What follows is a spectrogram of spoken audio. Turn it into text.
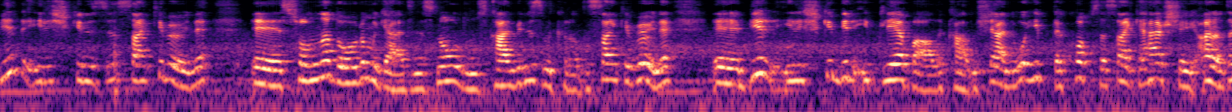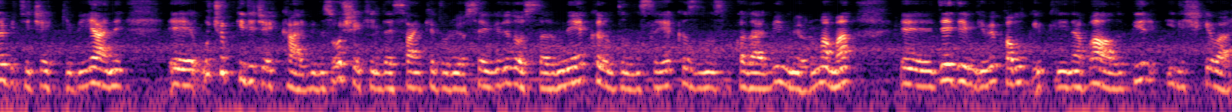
bir ilişkinizin sanki böyle e, sonuna doğru mu geldiniz? Ne oldunuz? Kalbiniz mi kırıldı? Sanki böyle e, bir ilişki bir ipliğe bağlı kalmış. Yani o ip de kopsa sanki her şey arada bitecek gibi. Yani e, uçup gidecek kalbiniz. O şekilde sanki duruyor sevgili dostlarım. Neye kırıldığınız, neye kızdınız bu kadar bilmiyorum ama e, dediğim gibi pamuk ipliğine bağlı bir ilişki var.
